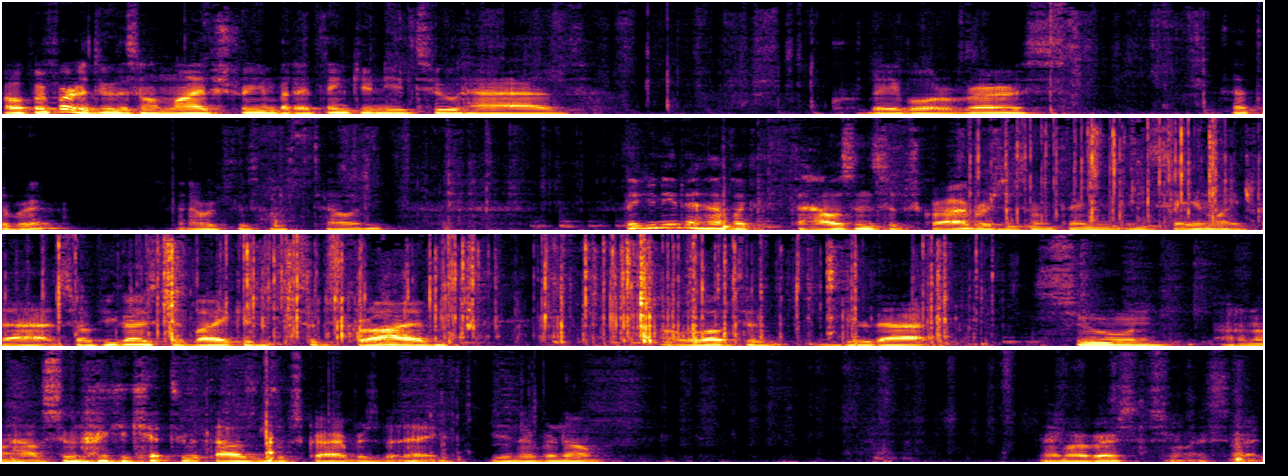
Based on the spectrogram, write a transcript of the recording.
I would prefer to do this on live stream, but I think you need to have Clefable Reverse. Is that the rare? Erika's Hospitality. I think you need to have like a thousand subscribers or something insane like that. So if you guys could like and subscribe, I would love to do that soon. I don't know how soon I could get to a thousand subscribers, but hey, you never know. Nine reverse, small X, right.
